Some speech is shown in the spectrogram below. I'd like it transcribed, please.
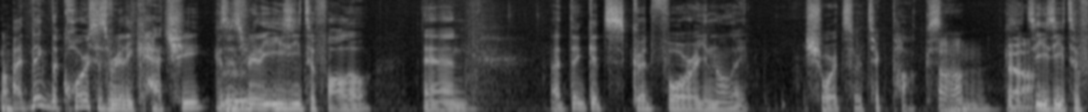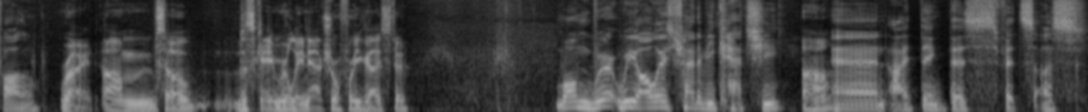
I think the chorus is really catchy because it's really easy to follow, and I think it's good for you know like shorts or TikToks. Uh-huh. 'Cause It's Yeah. easy to follow. Right. Um, so this came really natural for you guys too. Well, we're, we always try to be catchy, Uh-huh. and I think this fits us.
